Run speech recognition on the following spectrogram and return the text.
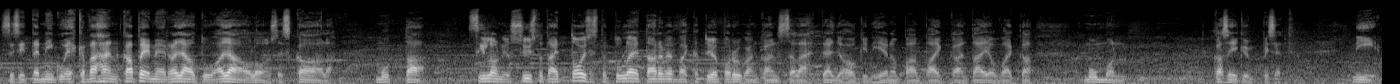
se sitten niin kuin ehkä vähän kapenee rajautuu ajaoloon se skaala, mutta silloin jos syystä tai toisesta tulee tarve vaikka työporukan kanssa lähteä johonkin hienompaan paikkaan tai on vaikka mummon 80 niin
